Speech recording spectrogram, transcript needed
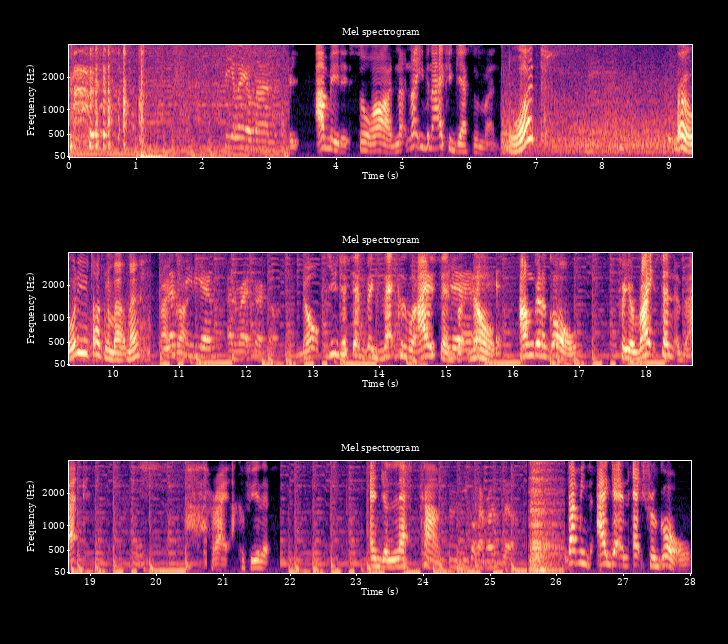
See you later, man. I made it so hard. Not, not even I could guess him, man. What? Bro, what are you talking about, man? Right, Left. CDM and right striker. No, you just said exactly what I said, Yeah. but no. I'm gonna go for your right centre back. Right, I can feel it. And your left cam. Mm, You got my bronze player. That means I get an extra goal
